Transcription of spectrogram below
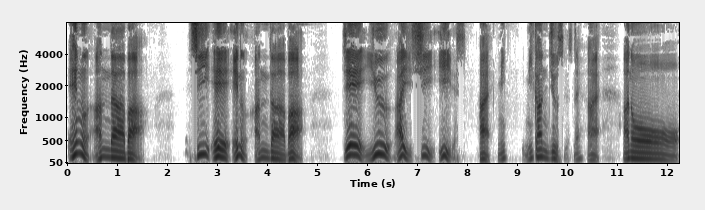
m アンダーバー can アンダーバー juice です。はい。み、みかんジュースですね。はい。あのー、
